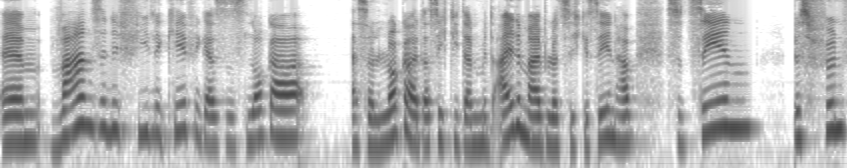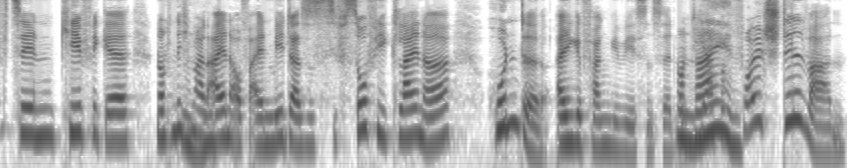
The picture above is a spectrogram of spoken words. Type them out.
ähm, wahnsinnig viele Käfige, also es ist locker, also locker, dass ich die dann mit einem Mal plötzlich gesehen habe, so zehn bis 15 Käfige, noch nicht mhm. mal ein auf einen Meter, also es ist so viel kleiner, Hunde eingefangen gewesen sind oh und die nein. aber voll still waren.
